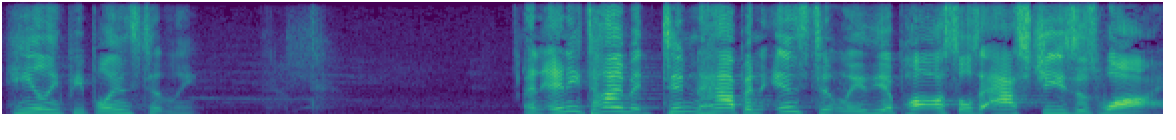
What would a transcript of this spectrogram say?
healing people instantly. And anytime it didn't happen instantly the apostles asked jesus why.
